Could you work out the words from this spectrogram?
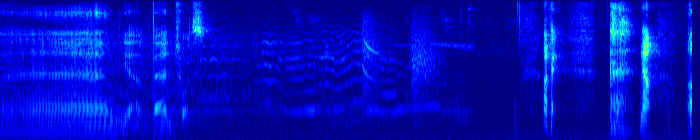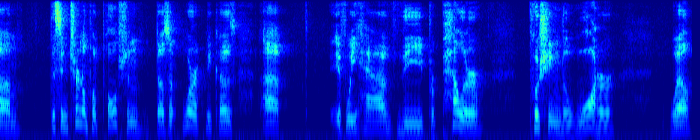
And yeah, bad choice. Okay, now um, this internal propulsion doesn't work because uh, if we have the propeller pushing the water, well,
